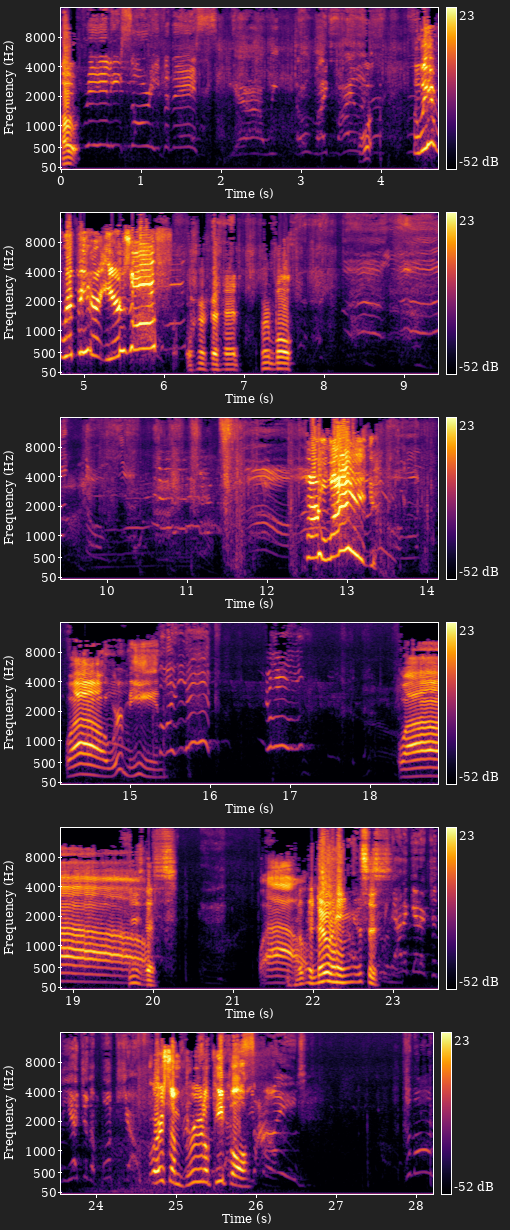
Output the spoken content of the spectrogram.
Oh. Really sorry for this. Yeah, we don't like violence. What? Are we ripping her ears off? Over her head. We're both. Her leg! Wow, we're mean. Wow. Jesus. Wow. What Wow. we're doing? This is. Gotta get her to the edge of the bookshelf. We're some brutal people. Come on,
